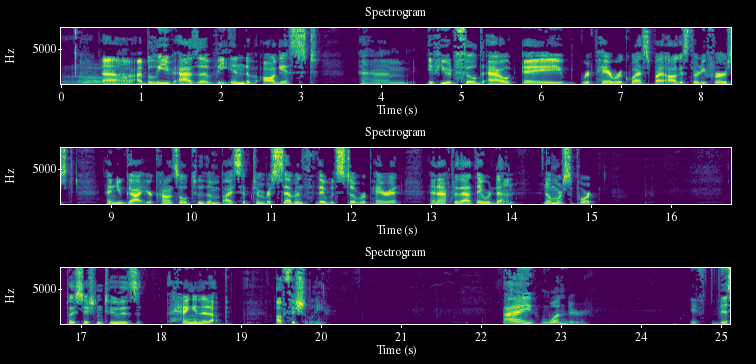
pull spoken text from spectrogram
Oh. Uh, I believe as of the end of August, um, if you had filled out a repair request by August 31st and you got your console to them by September 7th, they would still repair it. And after that, they were done. No more support. PlayStation 2 is hanging it up officially. I wonder if this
